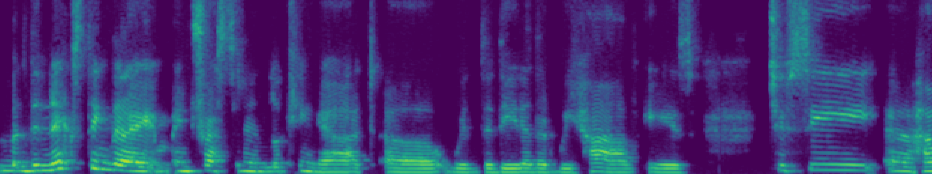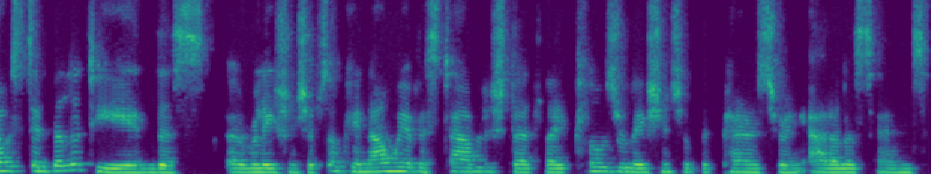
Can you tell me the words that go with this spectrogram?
the next thing that I'm interested in looking at uh, with the data that we have is to see uh, how stability in this uh, relationships. Okay, now we have established that like close relationship with parents during adolescence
